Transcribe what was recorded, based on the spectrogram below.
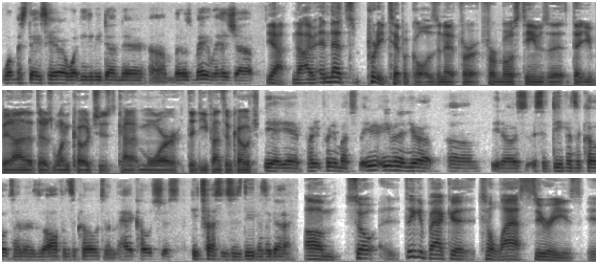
what mistakes here or what need to be done there. Um, but it was mainly his job. Yeah. No, and that's pretty typical, isn't it, for, for most teams that, that you've been on, that there's one coach who's kind of more the defensive coach? Yeah, yeah, pretty pretty much. Even in Europe, Um, you know, it's, it's a defensive coach and it's an offensive coach, and the head coach just he trusts his defensive guy. Um, so thinking back uh, to last series, uh,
